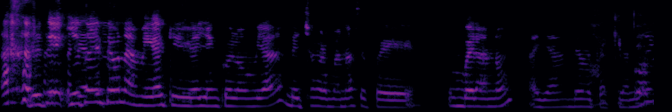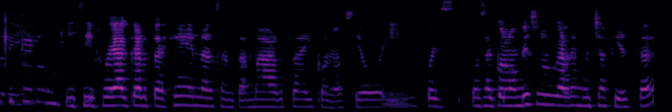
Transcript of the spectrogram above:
Yo, te- yo Estaría también tengo una amiga que vive allá en Colombia. De hecho, mi hermana se fue un verano allá de Ay, qué vacaciones. padre. qué. Y sí fue a Cartagena, Santa Marta y conoció y pues, o sea, Colombia es un lugar de mucha fiesta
